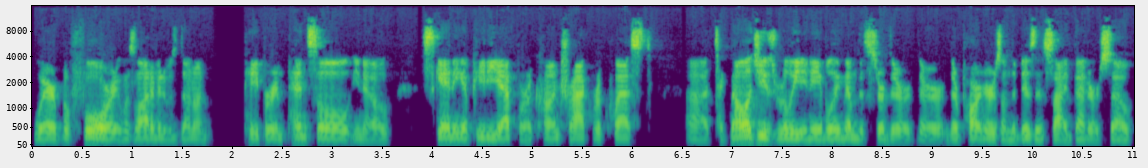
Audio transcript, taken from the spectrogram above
where before it was a lot of it was done on paper and pencil, you know, scanning a PDF or a contract request. Uh, technology is really enabling them to serve their, their their partners on the business side better. So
